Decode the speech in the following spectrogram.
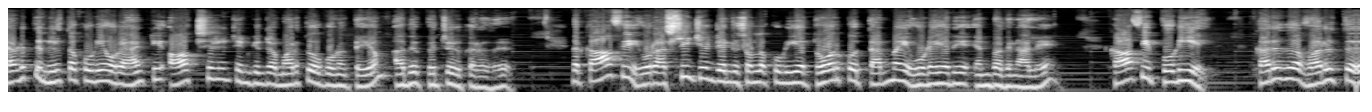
தடுத்து நிறுத்தக்கூடிய ஒரு ஆன்டி ஆக்சிடென்ட் என்கின்ற மருத்துவ குணத்தையும் அது பெற்றிருக்கிறது. இந்த காஃபி ஒரு அஸ்ட்ரிஜென்ட் என்று சொல்லக்கூடிய தோற்பு தன்மை உடையது என்பதனாலே காஃபி பொடியை கருக வறுத்து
